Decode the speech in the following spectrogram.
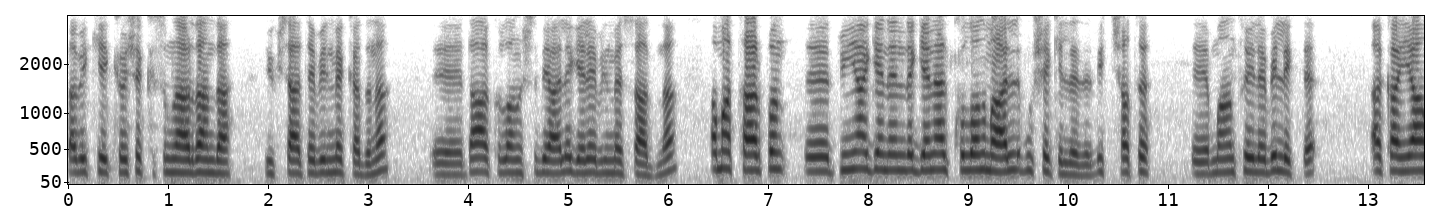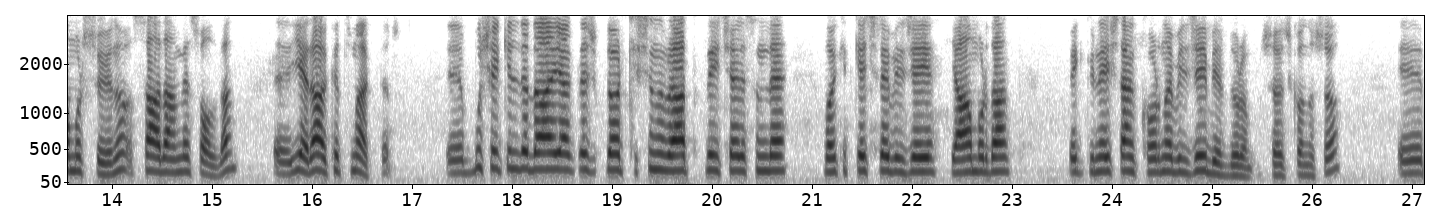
Tabii ki köşe kısımlardan da yükseltebilmek adına e, daha kullanışlı bir hale gelebilmesi adına. Ama tarpın e, dünya genelinde genel kullanım hali bu şekildedir. Bir çatı e, mantığıyla birlikte akan yağmur suyunu sağdan ve soldan yere akıtmaktır. Bu şekilde daha yaklaşık 4 kişinin rahatlıkla içerisinde vakit geçirebileceği, yağmurdan ve güneşten korunabileceği bir durum söz konusu. E,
